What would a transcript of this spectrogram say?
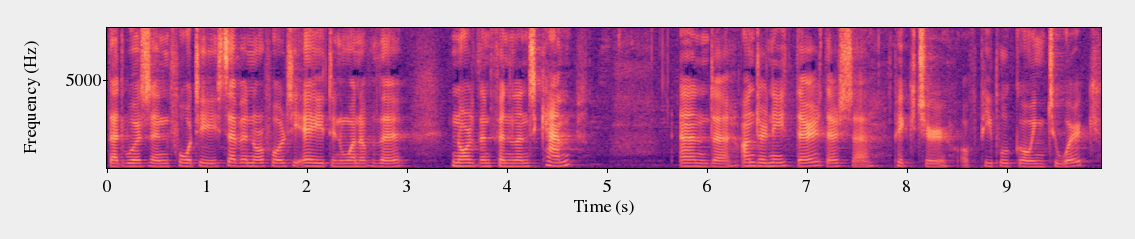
that was in 47 or 48 in one of the northern Finland camp. and uh, underneath there, there's a picture of people going to work.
